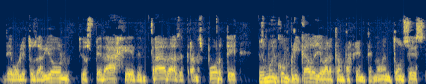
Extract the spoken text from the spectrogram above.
de boletos de avión, de hospedaje, de entradas, de transporte. Es muy complicado llevar a tanta gente, ¿no? Entonces,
